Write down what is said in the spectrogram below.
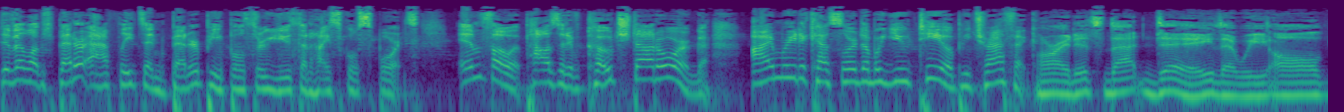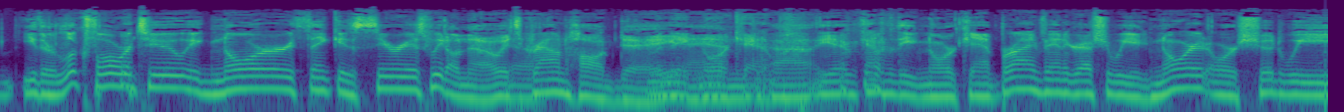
develops better athletes and better people through youth and high school sports. Info at positivecoach.org. I'm Rita Kessler, WTOP Traffic. All right, it's that day that we all either look forward to, ignore, think is serious. We don't know. It's Yeah. Groundhog Day. In the ignore and, camp. Uh, yeah, kind of the ignore camp. Brian van de Graaff, should we ignore it or should we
